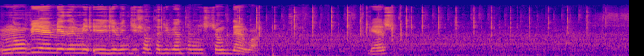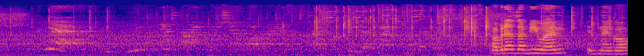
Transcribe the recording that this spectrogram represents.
No wiem, jeden, mi- y, 99 mnie ściągnęła. Wiesz? Dobra, zabiłem jednego.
